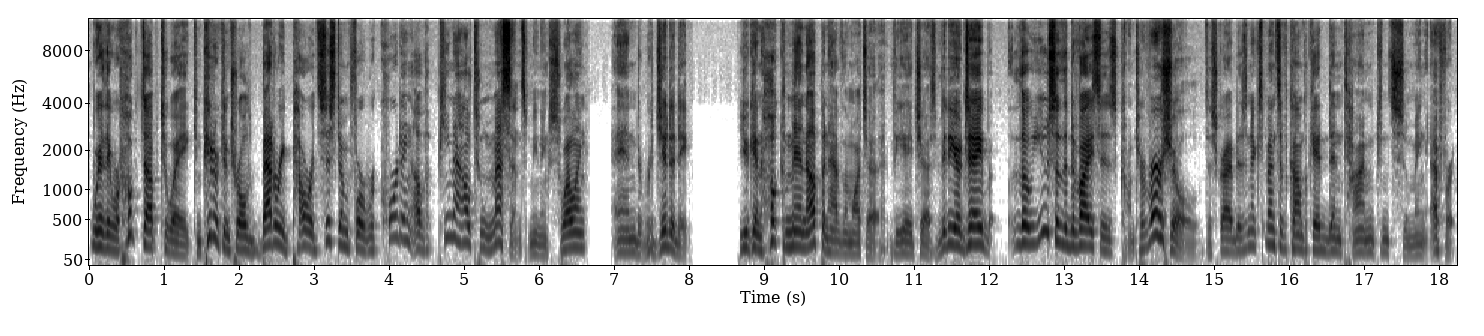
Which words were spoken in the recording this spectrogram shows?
where they were hooked up to a computer-controlled, battery-powered system for recording of penile tumescence, meaning swelling and rigidity. You can hook men up and have them watch a VHS videotape, though use of the device is controversial, described as an expensive, complicated, and time-consuming effort.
